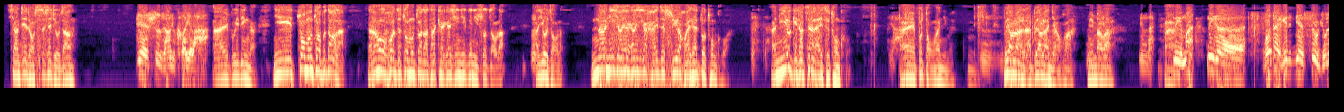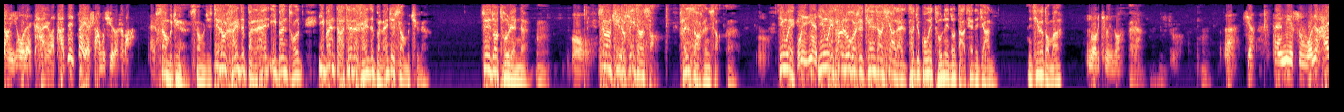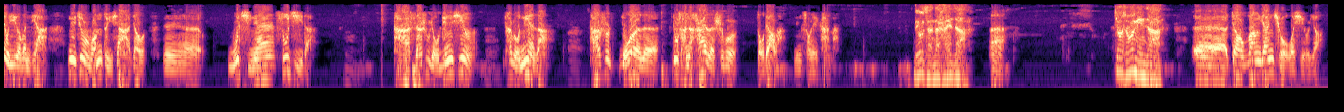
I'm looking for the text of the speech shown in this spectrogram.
像这种四十九章，这四张就可以了。哈。哎，不一定的，你做梦做不到了，然后或者做梦做到他开开心心跟你说走了，嗯。他又走了，那你想想看，一个孩子十月怀胎多痛苦啊！对对，啊，你又给他再来一次痛苦，哎呀，哎，不懂啊你们，嗯，嗯，不要乱来，不要乱讲话，明白吧？明白。哎那个嘛，那个我再给他念四十九章以后，我再看是吧？他再再也上不去了是吧？上不去，上不去。这种孩子本来一般投，一般打胎的孩子本来就上不去的，最多投人的，嗯，哦，上去的非常少，很少很少啊。嗯，因为因为他如果是天上下来的，他就不会投那种打胎的家里，你听得懂吗？我不听得懂，台哎长，师傅。嗯，行。但是那是我这还有一个问题啊，那就是我们对象啊叫呃五七年属鸡的，他身上是不是有灵性，还是有孽障？他是有个流产的孩子，是不是走掉了？您手里看看。流产的孩子啊，嗯，叫什么名字啊？呃，叫王艳秋，我媳妇儿叫。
